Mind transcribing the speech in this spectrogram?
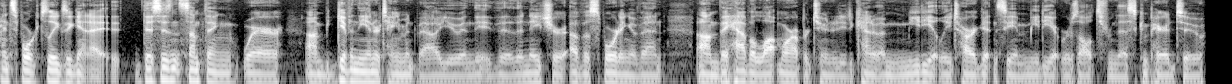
and sports leagues again I, this isn't something where um, given the entertainment value and the, the, the nature of a sporting event um, they have a lot more opportunity to kind of immediately target and see immediate results from this compared to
